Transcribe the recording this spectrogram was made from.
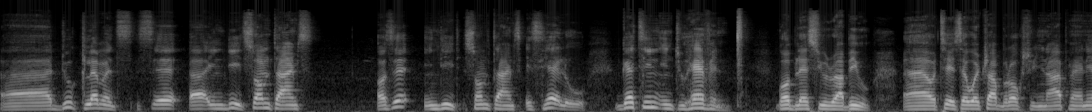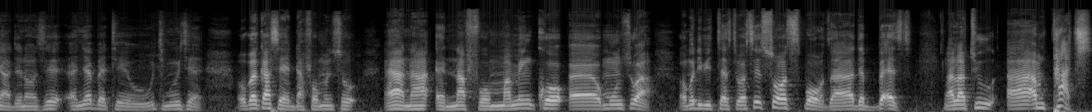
uh, do clement say uh, indeed sometimes I say indeed sometimes it's hell oh, getting into heaven god bless you rabiu uh, ɔtee sɛ watwa brɔk so nyinaa pɛn ne ade no sɛ ɛnyɛ bɛtee o wotumi hu sɛ wobɛka sɛ ɛda fam nso ɛyɛ anaa ɛna fam ma menkɔ uh, ɔmo nso a ɔmode bi test ɔse salt sports uh, the best alatu uh, i'm touched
